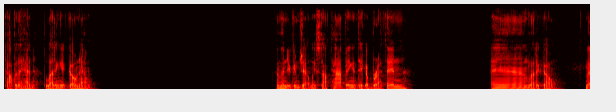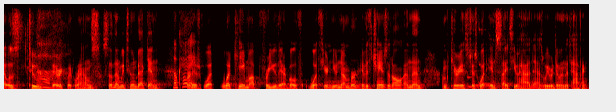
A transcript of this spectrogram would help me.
Top of the head, letting it go now. And then you can gently stop tapping and take a breath in and let it go. And that was two very quick rounds. So then we tune back in. Okay. Farnoosh, what what came up for you there? Both what's your new number, if it's changed at all, and then I'm curious just what insights you had as we were doing the tapping.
